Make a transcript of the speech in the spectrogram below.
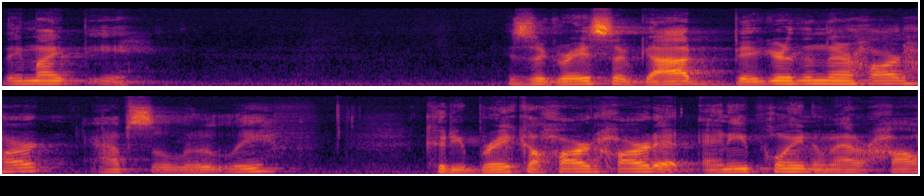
They might be. Is the grace of God bigger than their hard heart? Absolutely. Could He break a hard heart at any point, no matter how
